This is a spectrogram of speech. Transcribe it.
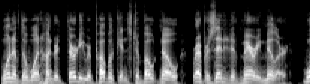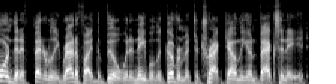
one of the 130 Republicans to vote no, Representative Mary Miller, warned that if federally ratified, the bill would enable the government to track down the unvaccinated,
